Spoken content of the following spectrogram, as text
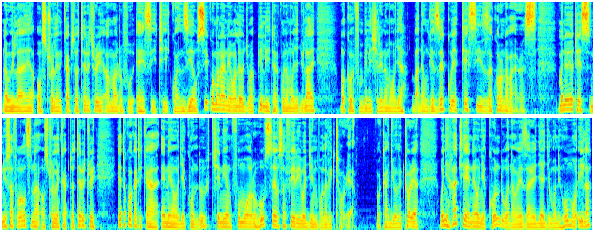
na wilaya ya Australian Capital Territory almaarufu ACT kuanzia usiku wa manane wa leo Jumapili tarehe 11 Julai mwaka wa 2021 baada ya ongezeko ya kesi za coronavirus. Maeneo yote New South Wales na Australian Capital Territory yatakuwa katika eneo jekundu chini ya mfumo wa ruhusa ya usafiri wa jimbo la Victoria. Wakaaji wa Victoria wenye hati ya eneo nyekundu wanaweza rejea jimboni humo, ila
